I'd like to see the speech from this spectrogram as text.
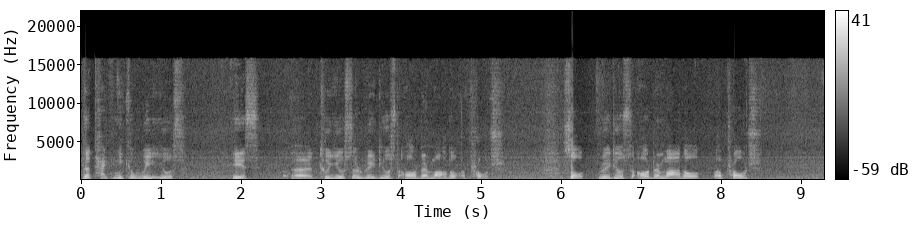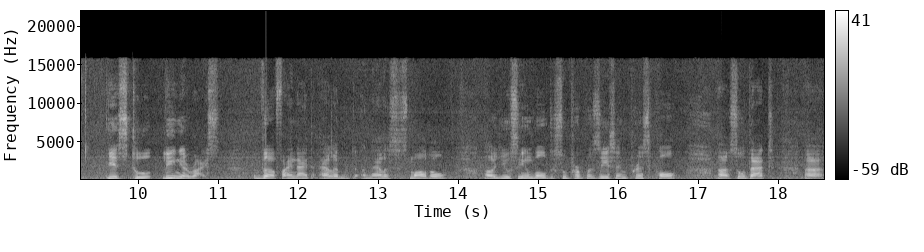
the technique we use is uh, to use a reduced order model approach. So reduced order model approach is to linearize the finite element analysis model uh, using mode superposition principle uh, so that uh,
